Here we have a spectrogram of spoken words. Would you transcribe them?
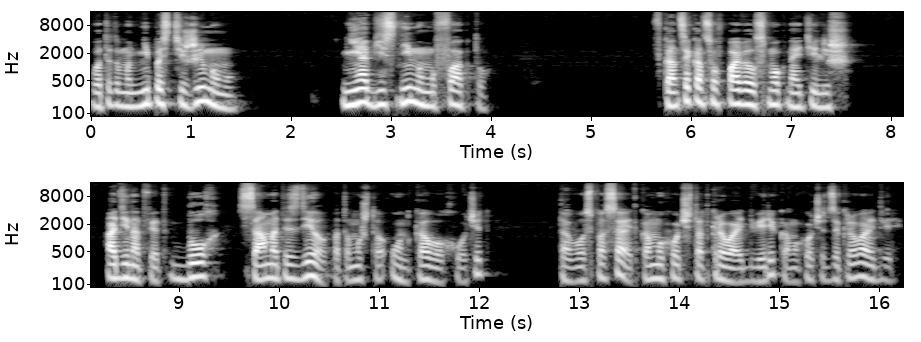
вот этому непостижимому, необъяснимому факту. В конце концов, Павел смог найти лишь один ответ. Бог сам это сделал, потому что Он кого хочет, того спасает. Кому хочет, открывает двери, кому хочет, закрывает двери.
